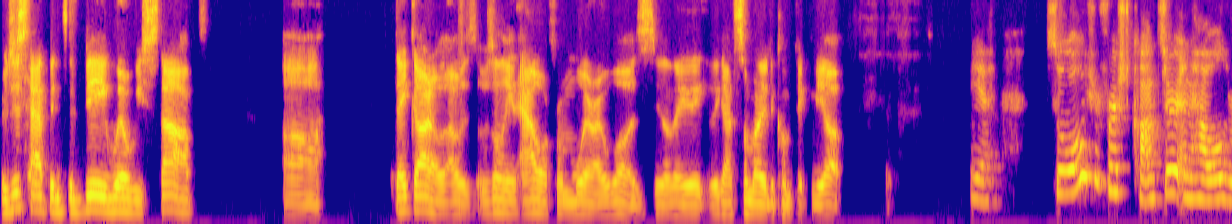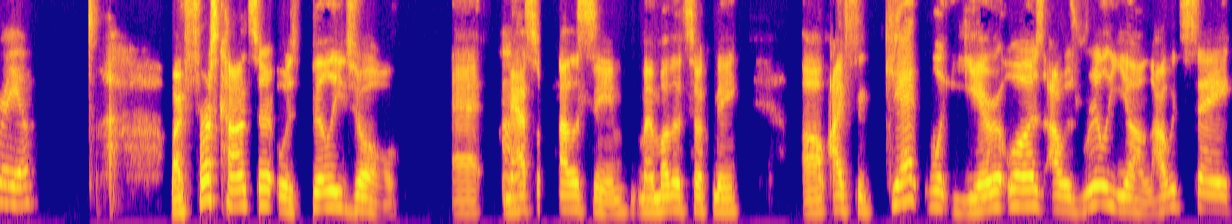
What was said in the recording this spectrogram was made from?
We just happened to be where we stopped. Uh thank God I, I was it was only an hour from where I was. You know, they they got somebody to come pick me up. Yeah. So what was your first concert and how old were you? My first concert was Billy Joel at Huh. Nassau Coliseum. My mother took me. Um, I forget what year it was. I was really young. I would say,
